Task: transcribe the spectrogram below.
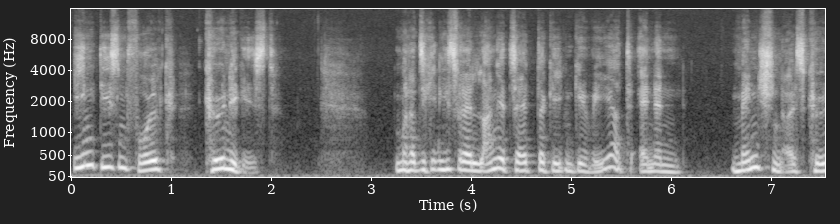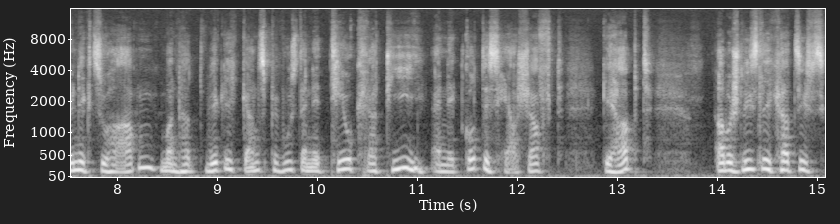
in diesem Volk König ist. Man hat sich in Israel lange Zeit dagegen gewehrt, einen Menschen als König zu haben. Man hat wirklich ganz bewusst eine Theokratie, eine Gottesherrschaft gehabt. Aber schließlich hat sich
